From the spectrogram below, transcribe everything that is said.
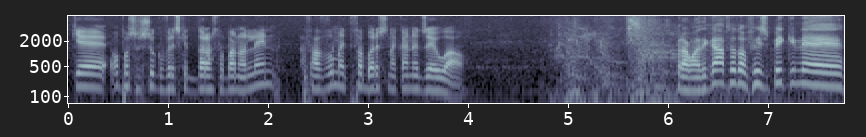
και όπως ο Σουκ βρίσκεται τώρα στο πάνω lane, θα δούμε τι θα μπορέσει να κάνει ο JWoww. Πραγματικά αυτό το Fizz Pick είναι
